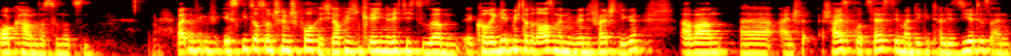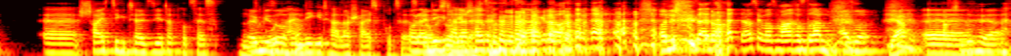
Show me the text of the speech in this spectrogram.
Bock haben, das zu nutzen. Es gibt auch so einen schönen Spruch, ich hoffe, ich kriege ihn richtig zusammen. Korrigiert mich da draußen, wenn, wenn ich falsch liege. Aber äh, ein Scheißprozess, den man digitalisiert, ist ein äh, scheiß digitalisierter Prozess. Irgendwie so. Ein ne? digitaler Scheißprozess. Oder ein digitaler so Scheißprozess, ja, genau. Und ich, da, da, da ist ja was Wahres dran. Also, ja, äh, absolut. Ja.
